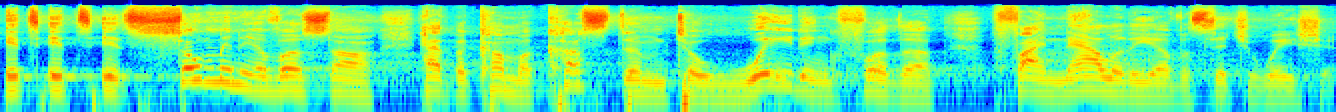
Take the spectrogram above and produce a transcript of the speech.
It's, it's, it's so many of us are, have become accustomed to waiting for the finality of a situation.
